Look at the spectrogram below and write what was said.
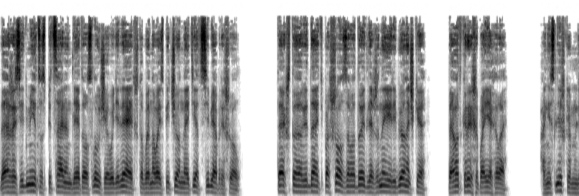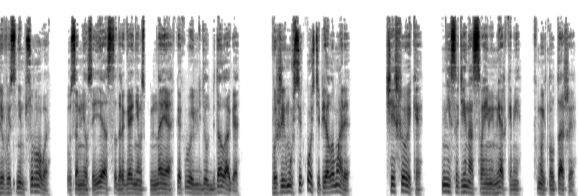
«Даже седмицу специально для этого случая выделяет, чтобы новоиспеченный отец в себя пришел. Так что, видать, пошел за водой для жены и ребеночка, да вот крыша поехала». «А не слишком ли вы с ним сурово?» — усомнился я, с содроганием вспоминая, как выглядел бедолага. «Вы же ему все кости переломали». «Чешуйка, не суди нас своими мерками», — хмыкнул Таша.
